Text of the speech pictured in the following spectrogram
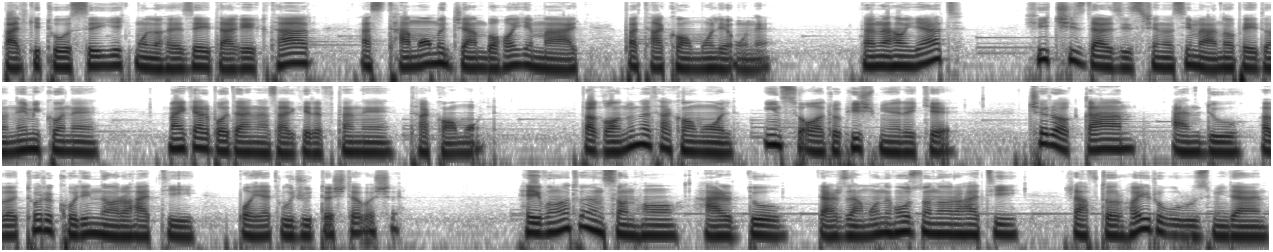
بلکه توسعه یک ملاحظه دقیق تر از تمام جنبه های مرگ و تکامل اونه. در نهایت هیچ چیز در زیست شناسی معنا پیدا نمی‌کنه مگر با در نظر گرفتن تکامل. و قانون تکامل این سوال رو پیش میاره که چرا غم، اندوه و به طور کلی ناراحتی باید وجود داشته باشه حیوانات و انسان ها هر دو در زمان حزن و ناراحتی رفتارهایی رو بروز میدن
